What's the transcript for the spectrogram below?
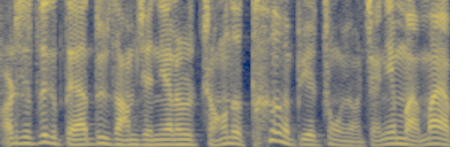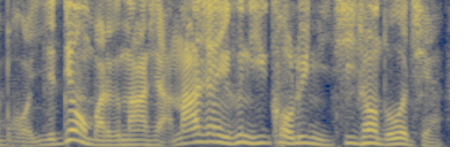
而且这个单对咱们今天来说真的特别重要，今天买卖不好，一定要把这个拿下。拿下以后，你考虑你提成多少钱。”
